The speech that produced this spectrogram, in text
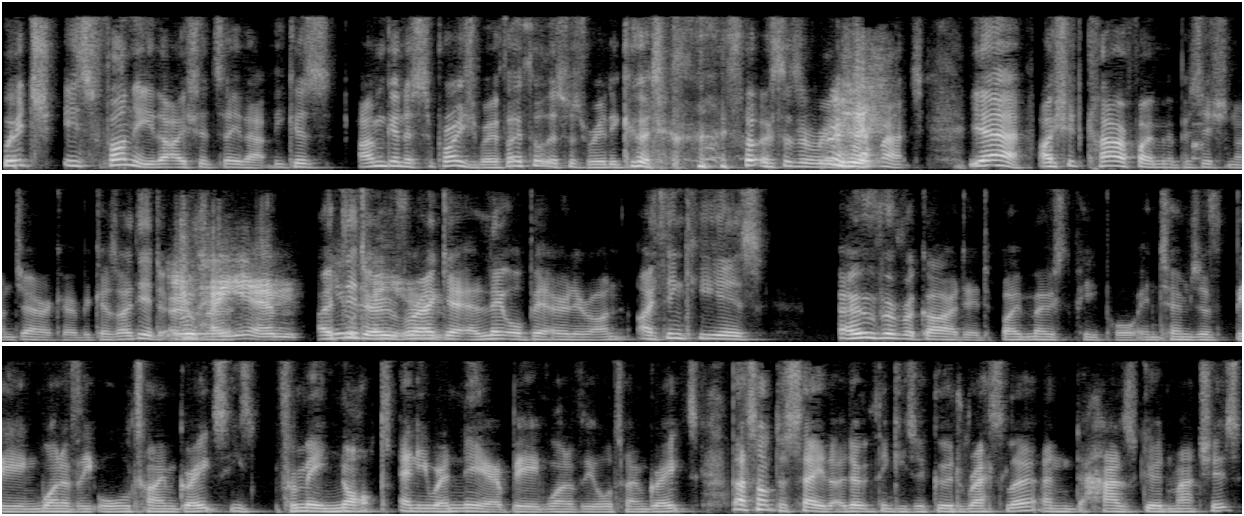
Which is funny that I should say that because I'm going to surprise you both. I thought this was really good. I thought this was a really good match. Yeah, I should clarify my position on Jericho because I did you over. I did over egg it a little bit earlier on. I think he is over regarded by most people in terms of being one of the all-time greats. He's for me not anywhere near being one of the all-time greats. That's not to say that I don't think he's a good wrestler and has good matches.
